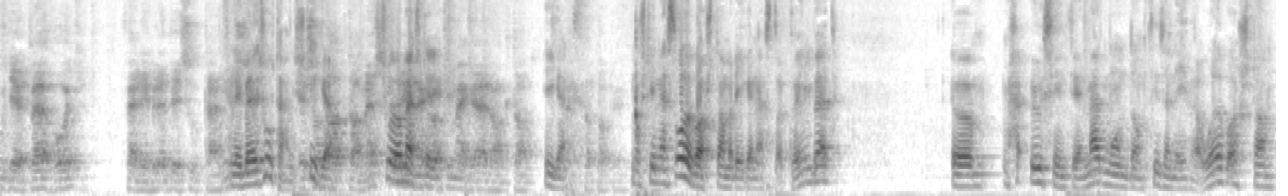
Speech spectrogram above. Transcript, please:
Úgy értve, hogy felébredés után is. Felébredés után is, és igen. a mesterének, a mesterének, aki meg elrakta igen. ezt a papírt. Most én ezt olvastam régen, ezt a könyvet. Ö, őszintén megmondom, tizenéve olvastam.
